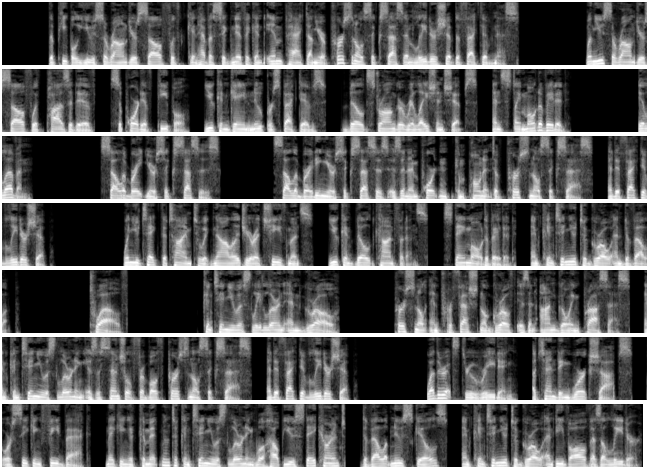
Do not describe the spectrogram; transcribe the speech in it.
The people you surround yourself with can have a significant impact on your personal success and leadership effectiveness. When you surround yourself with positive, supportive people, you can gain new perspectives, build stronger relationships, and stay motivated. 11. Celebrate your successes. Celebrating your successes is an important component of personal success and effective leadership. When you take the time to acknowledge your achievements, you can build confidence, stay motivated, and continue to grow and develop. 12. Continuously learn and grow. Personal and professional growth is an ongoing process, and continuous learning is essential for both personal success and effective leadership. Whether it's through reading, attending workshops, or seeking feedback, making a commitment to continuous learning will help you stay current, develop new skills, and continue to grow and evolve as a leader.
